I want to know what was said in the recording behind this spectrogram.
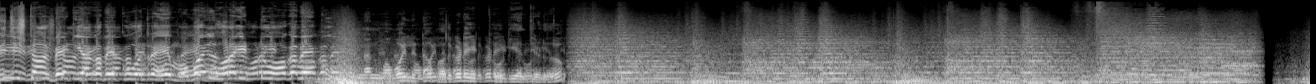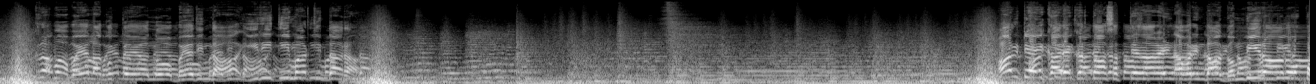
ರಿಜಿಸ್ಟ್ರಾರ್ ಭೇಟಿಯಾಗಬೇಕು ಅಂದ್ರೆ ಮೊಬೈಲ್ ಹೊರಗಿಟ್ಟು ಹೋಗಬೇಕು. ನನ್ನ ಮೊಬೈಲ್ ಹೊರಗಡೆ ಇಟ್ಟು ಹೋಗಿ ಅಂತ ಹೇಳಿದ್ರು. ಅಕ್ರಮ ಬಯಲಾಗುತ್ತೆ ಅನ್ನೋ ಭಯದಿಂದ ಈ ರೀತಿ ಮಾಡ್ತಿದ್ದಾರ? ಆರ್ಟಿಐ ಕಾರ್ಯಕರ್ತ ಸತ್ಯನಾರಾಯಣ್ ಅವರಿಂದ ಗಂಭೀರ ಆರೋಪ.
